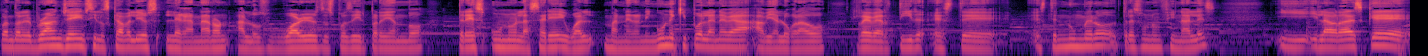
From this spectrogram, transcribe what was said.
cuando LeBron James y los Cavaliers le ganaron a los Warriors después de ir perdiendo 3-1 en la serie. Igual manera, ningún equipo de la NBA había logrado revertir este, este número de 3-1 en finales. Y, la verdad es que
